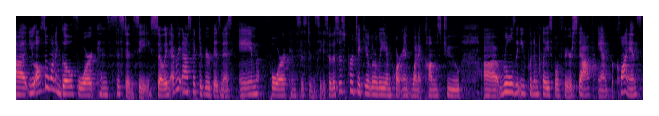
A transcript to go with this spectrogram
Uh, you also want to go for consistency. So, in every aspect of your business, aim for consistency. So, this is particularly important when it comes to uh, rules that you put in place both for your staff and for clients.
